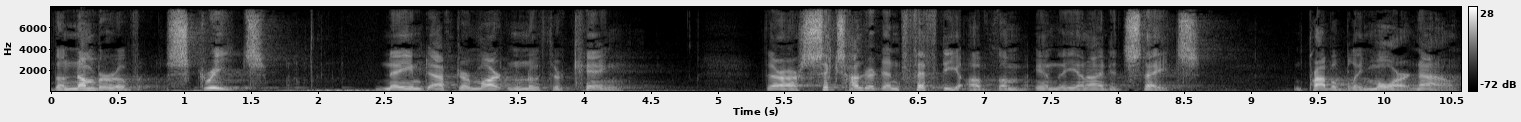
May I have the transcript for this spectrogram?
the number of streets named after Martin Luther King. There are 650 of them in the United States, and probably more now.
